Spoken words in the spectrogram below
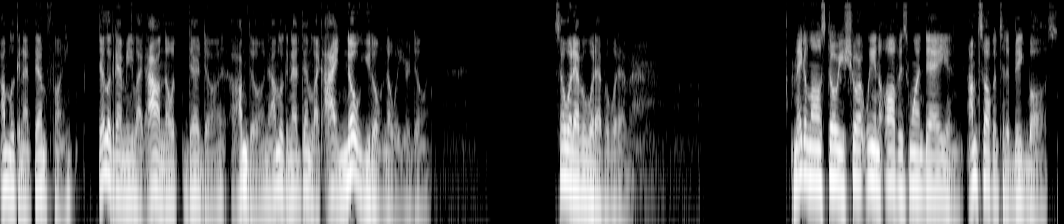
I'm looking at them funny. They're looking at me like I don't know what they're doing. I'm doing. I'm looking at them like I know you don't know what you're doing. So whatever, whatever, whatever. Make a long story short, we in the office one day and I'm talking to the big boss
